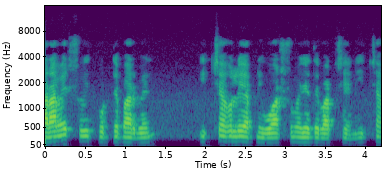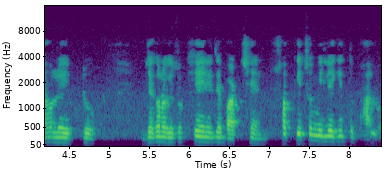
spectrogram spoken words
আরামের সহিত পড়তে পারবেন। ইচ্ছা হলে আপনি ওয়াশরুমে যেতে পারছেন, ইচ্ছা হলে একটু যে কোনো কিছু খেয়ে নিতে পারছেন, সবকিছু মিলিয়ে কিন্তু ভালো।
